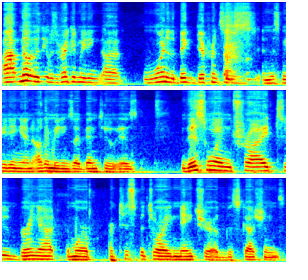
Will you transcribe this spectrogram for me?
Uh, no, it was, it was a very good meeting. Uh, one of the big differences in this meeting and other meetings I've been to is this one tried to bring out the more participatory nature of the discussions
